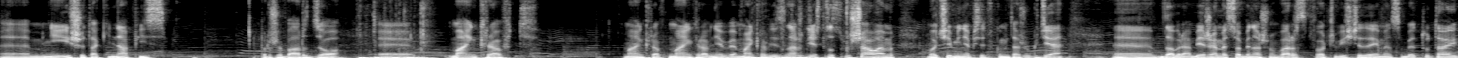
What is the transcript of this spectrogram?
e, mniejszy taki napis. Proszę bardzo, e, Minecraft. Minecraft, Minecraft, nie wiem, Minecraft jest nasz, gdzieś to słyszałem, możecie mi napisać w komentarzu gdzie. E, dobra, bierzemy sobie naszą warstwę, oczywiście dajemy sobie tutaj.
